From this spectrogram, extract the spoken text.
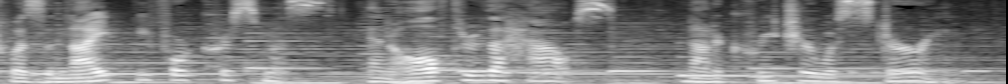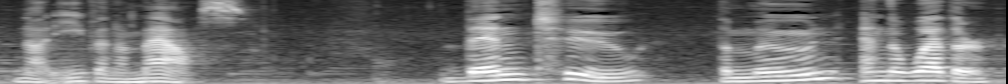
'Twas the night before Christmas, and all through the house not a creature was stirring, not even a mouse. Then, too, the moon and the weather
